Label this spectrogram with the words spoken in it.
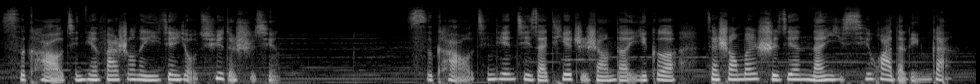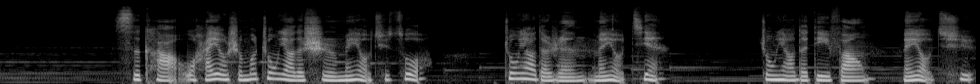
思考今天发生的一件有趣的事情。思考今天记在贴纸上的一个在上班时间难以细化的灵感。思考我还有什么重要的事没有去做，重要的人没有见，重要的地方没有去。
